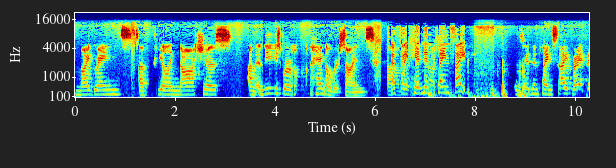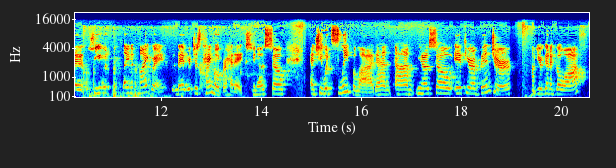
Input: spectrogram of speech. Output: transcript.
migraines, of feeling nauseous, um, and these were hangover signs. That's um, like hidden in plain sight it's hidden in plain sight, right? That she would complain of migraines, and they were just hangover headaches, you know. So, and she would sleep a lot, and um, you know, so if you're a binger, you're going to go off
